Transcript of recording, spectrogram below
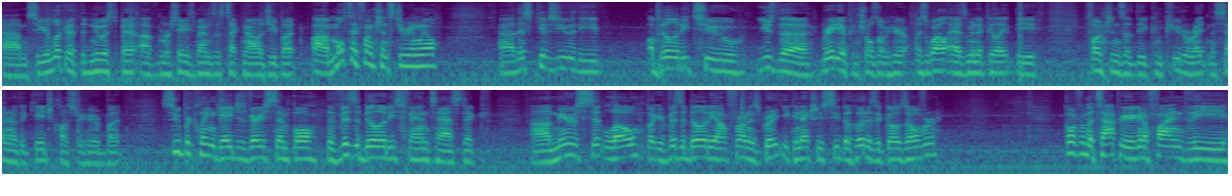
Um, so you're looking at the newest of Mercedes-Benz's technology, but uh, multi-function steering wheel. Uh, this gives you the ability to use the radio controls over here as well as manipulate the functions of the computer right in the center of the gauge cluster here. But super clean gauge is very simple. The visibility is fantastic. Uh, mirrors sit low, but your visibility out front is great. You can actually see the hood as it goes over. Going from the top here, you're going to find the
